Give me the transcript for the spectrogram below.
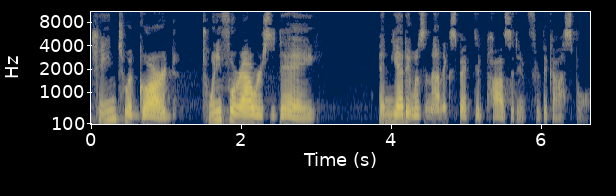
chained to a guard 24 hours a day, and yet it was an unexpected positive for the gospel.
